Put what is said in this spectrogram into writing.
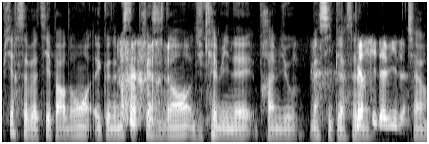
Pierre Sabatier, pardon, économiste et président du cabinet PrimeView. Merci Pierre. Merci David. Ciao.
